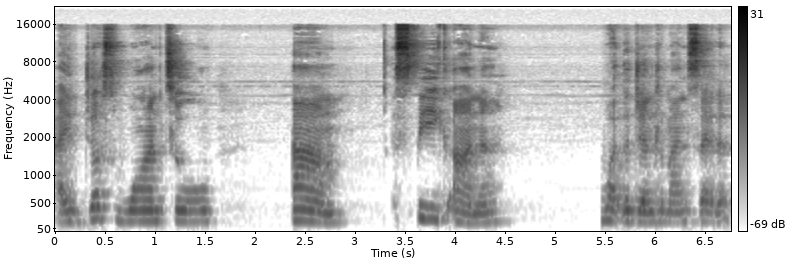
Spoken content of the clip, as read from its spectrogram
I just want to um speak on what the gentleman said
